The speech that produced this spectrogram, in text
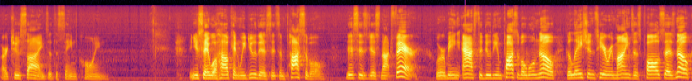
are two sides of the same coin. And you say, well, how can we do this? It's impossible. This is just not fair. We're being asked to do the impossible. Well, no. Galatians here reminds us, Paul says, no,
